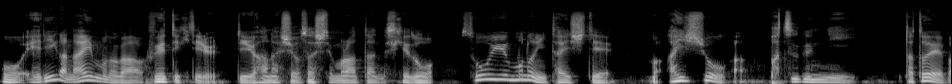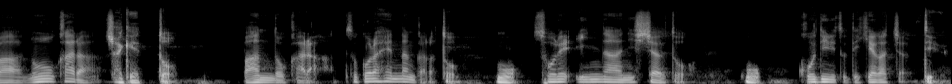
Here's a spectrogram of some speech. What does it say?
こう、襟がないものが増えてきてるっていう話をさせてもらったんですけど、そういうものに対して、まあ、相性が抜群にいい。例えば、ノーカラーのジャケット、バンドカラー、そこら辺なんかだと、もう、それインナーにしちゃうと、もう、コーディネート出来上がっちゃうっていう、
